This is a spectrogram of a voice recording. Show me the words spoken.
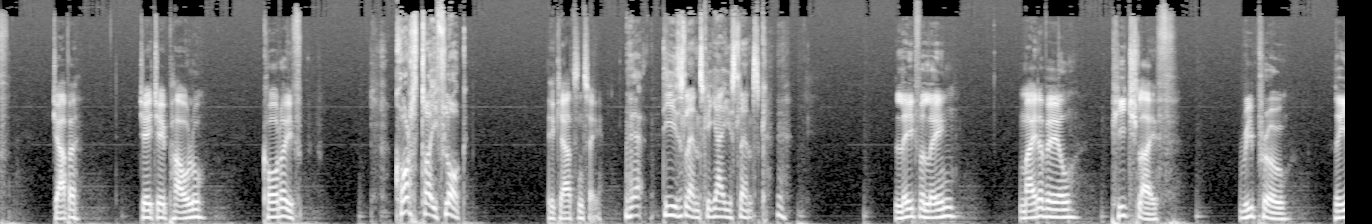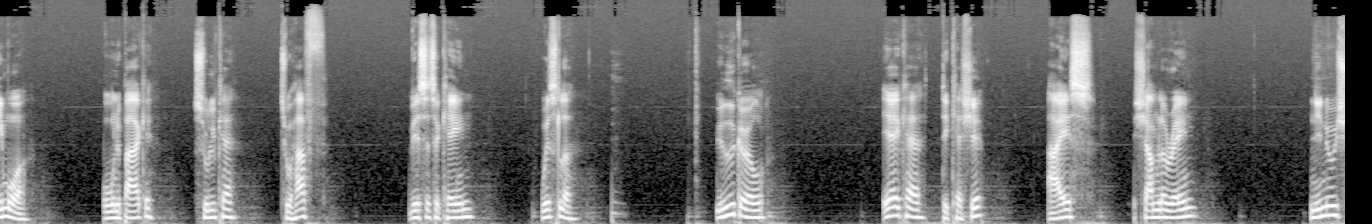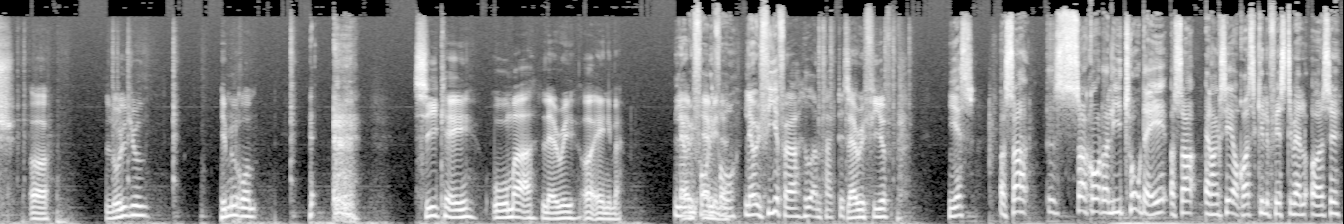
Jabba, J.J. Paolo, Korter i... Korter i flok. Det er kærten sag. Ja, de er islandske, jeg er islandsk. Late Valane, Maidavale, Peach Life, Repro, Rimor, Rune Bakke, Sulka, Tuhaf, Visitor Kane, Whistler, Ydegirl, Erika De Cachet, Ice, Shamla Rain, Ninush og Luljud, Himmelrum, CK, Omar, Larry og Anima. Larry 44. Larry 44 hedder han faktisk. Larry 4. Yes. Og så, så går der lige to dage, og så annoncerer Roskilde Festival også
